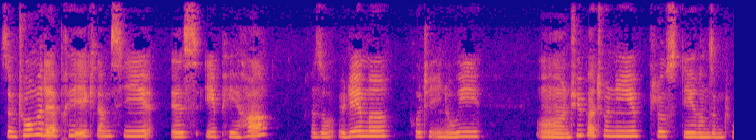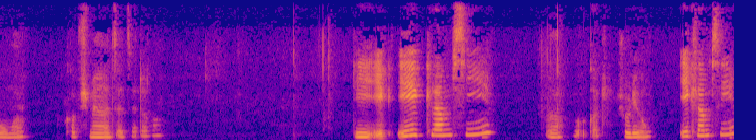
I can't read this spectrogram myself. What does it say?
Symptome der Präeklampsie ist EPH, also Ödeme, Proteinurie, und Hypertonie plus deren Symptome, Kopfschmerz etc. Die e Eklampsie, oh, oh Gott, Entschuldigung, Eklampsie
